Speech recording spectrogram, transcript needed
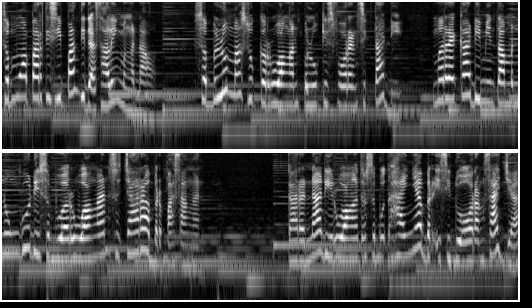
Semua partisipan tidak saling mengenal. Sebelum masuk ke ruangan pelukis forensik tadi, mereka diminta menunggu di sebuah ruangan secara berpasangan. Karena di ruangan tersebut hanya berisi dua orang saja,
